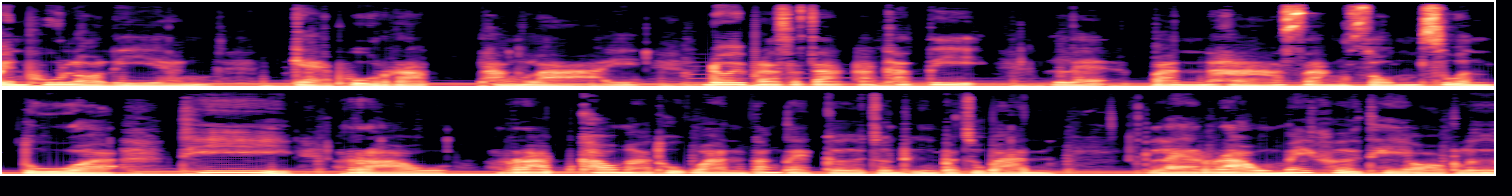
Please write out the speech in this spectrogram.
เป็นผู้หล่อเลี้ยง แก่ผู้รับทั้งหลาย โดยปราศจากอคติ และปัญหาสั่งสมส่วนตัวที่เรารับเข้ามาทุกวันตั้งแต่เกิดจนถึงปัจจุบัน และเราไม่เคยเทออกเล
